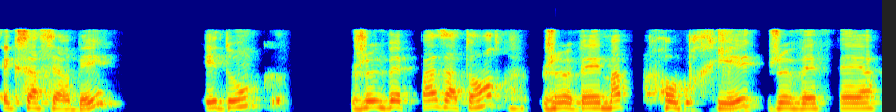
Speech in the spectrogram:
exacerbée. Et donc, je ne vais pas attendre, je vais m'approprier, je vais faire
